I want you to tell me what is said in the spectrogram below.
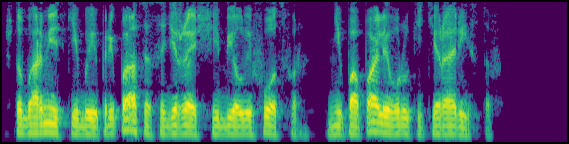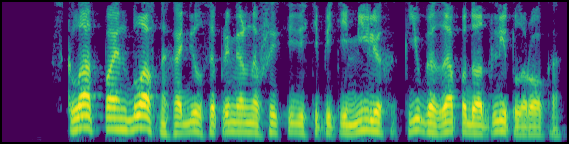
чтобы армейские боеприпасы, содержащие белый фосфор, не попали в руки террористов. Склад Пайн-Блафф находился примерно в 65 милях к юго-западу от Литл-Рока,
